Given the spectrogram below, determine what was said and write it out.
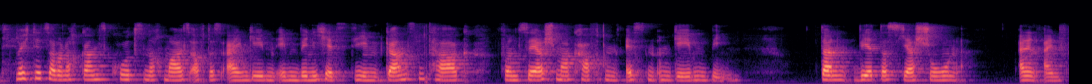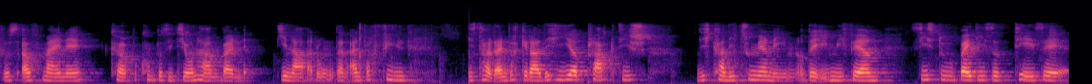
ich möchte jetzt aber noch ganz kurz nochmals auf das eingehen, eben wenn ich jetzt den ganzen Tag von sehr schmackhaftem Essen umgeben bin, dann wird das ja schon einen Einfluss auf meine Körperkomposition haben, weil die Nahrung dann einfach viel ist halt einfach gerade hier praktisch und ich kann die zu mir nehmen. Oder inwiefern siehst du bei dieser These,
